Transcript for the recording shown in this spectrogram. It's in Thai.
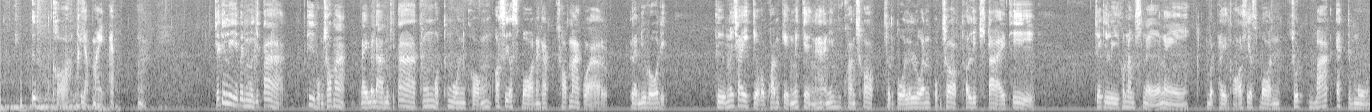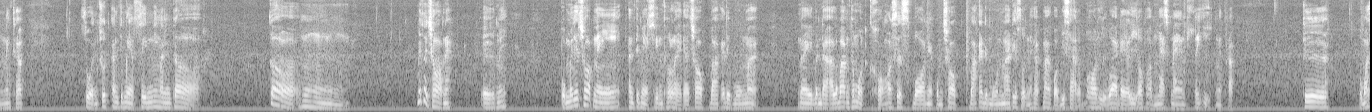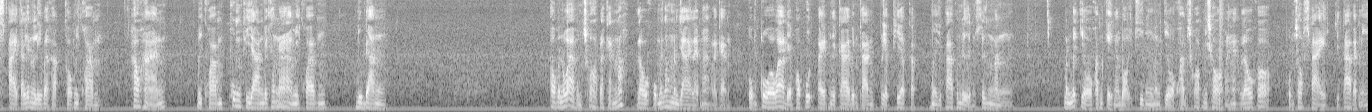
อึ๊บขอขยับไมค์แป๊บอืม Jake E. Lee เป็นมือกีตาร์ที่ผมชอบมาก ในบรรดามือกีตาร์ทั้งหมดทั้งมวลของออ z ซี่ออสบอ e นะครับ ชอบมากกว่า Randy Rhoads อีก คือไม่ใช่เกี่ยวกับความเก่งไม่เก่งนะฮะ อันนี้มีความชอบส่วนตัวล้วนๆ ผมชอบท่อนลิปสไตล์ที่ แจ็คกี้ลีเขานำเสนอในบทเพลงของออ z ซี่ออสบอ e ชุด Bark at the Moon นะครับ ส่วนชุด Ultimate Sin นี่มันก็ ก็ไม่ค่อยชอบนะ เออไม่ ผมไม่ได้ชอบใน Ultimate Sin เท่าไหร่ แต่ชอบ Bark at the Moon มาก ในบรรดาอัลบั้มทั้งหมดของ o s s e s b o r n เนี่ยผมชอบ Bark at the Moon มากที่สุดนะครับ มากกว่า Bizarre of Oz หรือว่า Diary of a Madman ซะอีกนะครับ คือผมว่าสไตล์การเล่นลิฟอะครับเขามีความห้าวหาญมีความพุ่งทะยานไปข้างหน้า มีความดุดัน เอาเป็นว่าผมชอบแล้วกันเนาะเราคงไม่ต้องบรรยายอะไรมากแล้วกัน ผมกลัวว่าเดี๋ยวพอพูดไปมันจะกลายเป็นการเปรียบเทียบกับมือกีตาร์คนอื่น ซึ่งมัน มันไม่เกี่ยวกับความเก่งอะบอกอีกทีหนึ่งมันเกี่ยวกับความชอบไม่ชอบนะฮะ แล้วก็ผมชอบสไตล์กีตาร์แบบนี้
